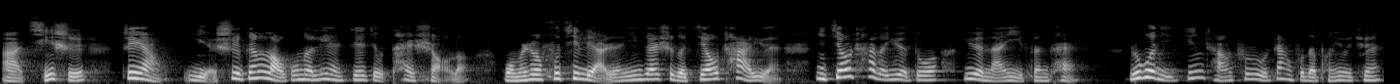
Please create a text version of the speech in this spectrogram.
啊，其实这样也是跟老公的链接就太少了。我们说夫妻俩人应该是个交叉缘，你交叉的越多，越难以分开。如果你经常出入丈夫的朋友圈，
